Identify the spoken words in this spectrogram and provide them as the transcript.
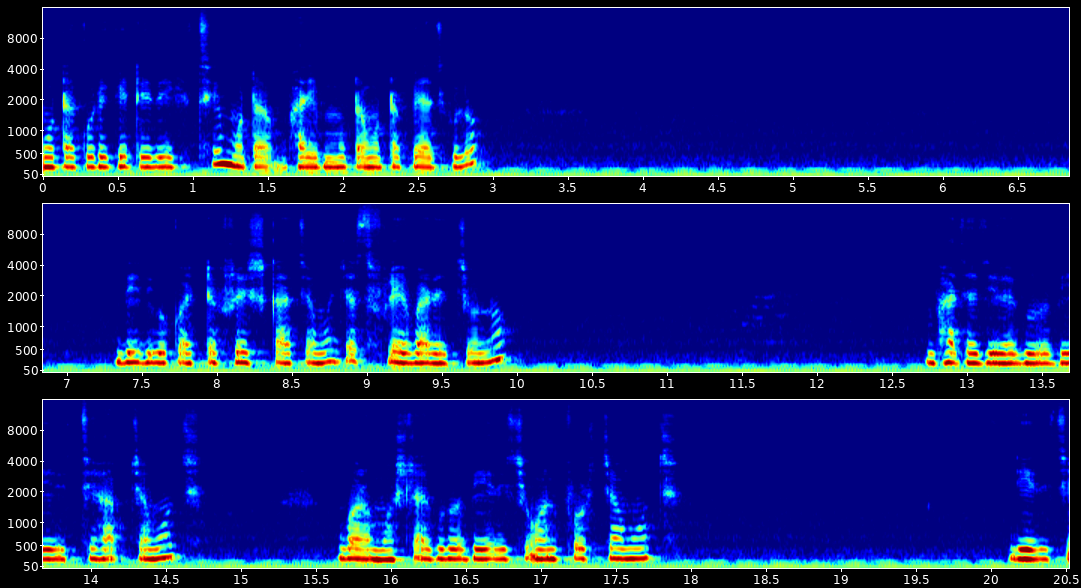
মোটা করে কেটে রেখেছি, মোটা, ভারী, মোটা মোটা পেঁয়াজগুলো। দিয়ে দিব কয়েকটা ফ্রেশ কাঁচামচ জাস্ট ফ্লেভারের জন্য। ভাজা জিরে গুঁড়ো দিয়ে দিচ্ছি হাফ চামচ। গরম মশলার গুঁড়ো দিয়ে দিচ্ছি ওয়ান ফোর চামচ। দিয়ে দিচ্ছি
